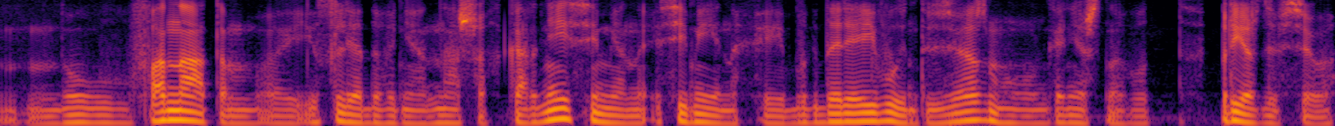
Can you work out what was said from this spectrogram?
ну, фанатом э, исследования наших корней семейных. И благодаря его энтузиазму, конечно, вот прежде всего,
